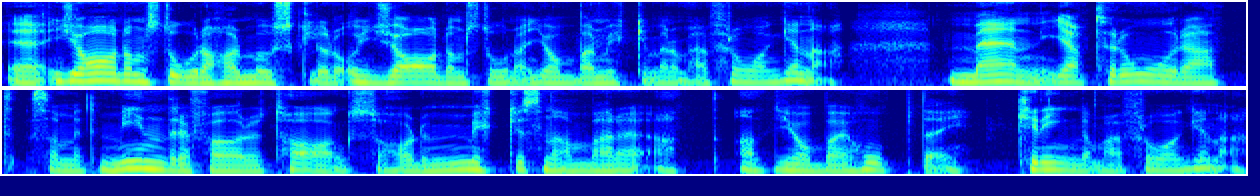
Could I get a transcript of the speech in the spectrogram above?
Eh, ja, de stora har muskler och ja, de stora jobbar mycket med de här frågorna. Men jag tror att som ett mindre företag så har du mycket snabbare att, att jobba ihop dig kring de här frågorna.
